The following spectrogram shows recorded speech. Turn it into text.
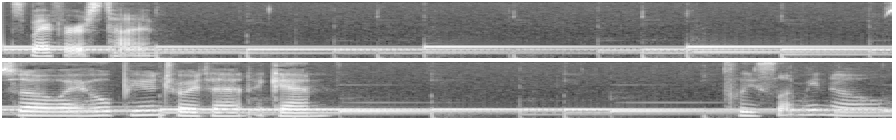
it's my first time. So I hope you enjoyed that again. Please let me know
